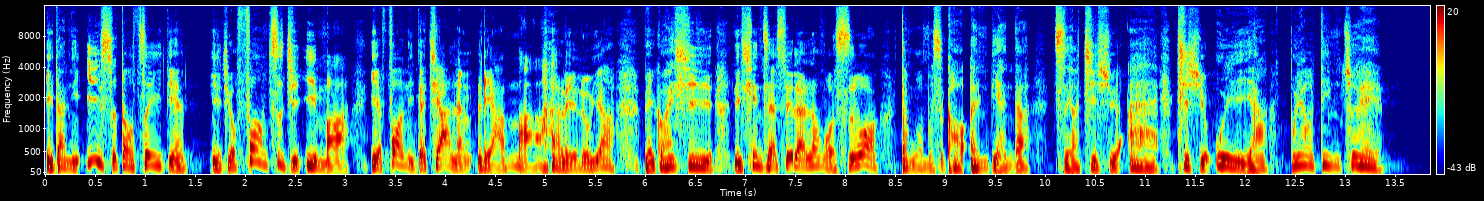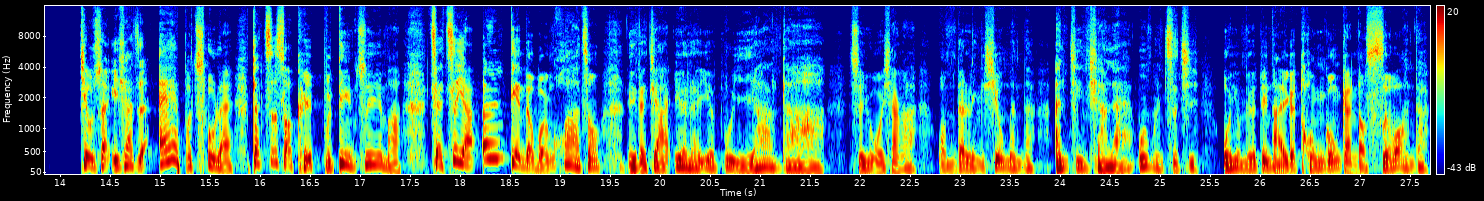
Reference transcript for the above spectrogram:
一旦你意识到这一点，你就放自己一马，也放你的家人两马。哈利路亚！没关系，你现在虽然让我失望，但我们是靠恩典的。只要继续爱，继续喂养，不要定罪。就算一下子爱不出来，但至少可以不定罪嘛。在这样恩典的文化中，你的家越来越不一样的。所以我想啊，我们的领袖们呢，安静下来，问问自己：我有没有对哪一个同工感到失望的？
